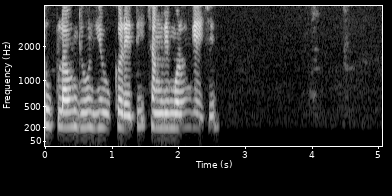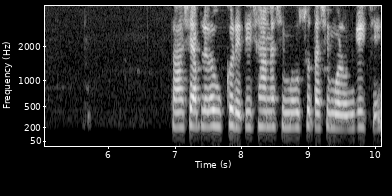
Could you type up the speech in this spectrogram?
तूप लावून घेऊन ही उकड येते चांगली मळून घ्यायची. तर अशी आपल्याला उकड येते छान अशी मऊसूत अशी मळून घ्यायची.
